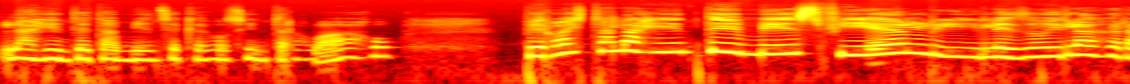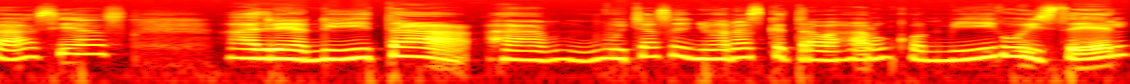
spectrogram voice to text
la gente también se quedó sin trabajo. Pero ahí está la gente, me es fiel y les doy las gracias a Adrianita, a muchas señoras que trabajaron conmigo, Isel.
